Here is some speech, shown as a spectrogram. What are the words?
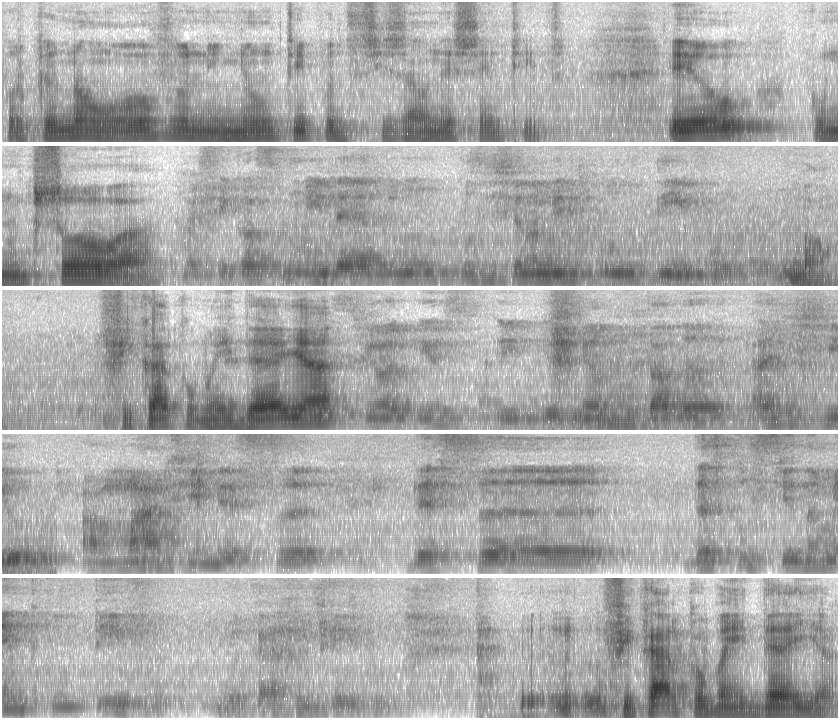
porque não houve nenhum tipo de decisão nesse sentido. Eu, como pessoa. Mas ficou-se uma ideia de um posicionamento coletivo. Bom, ficar com uma ideia. E o senhor, e o, e o senhor deputado agiu à margem desse, desse desse posicionamento coletivo, meu caro amigo. Ficar com uma ideia,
